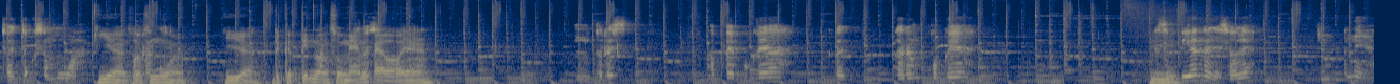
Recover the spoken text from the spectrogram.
cocok semua Iya, Orangnya. semua. Iya, deketin langsung nempel ya kan. Hmm, terus apa ya pokoknya kesepian aja soalnya gimana ya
